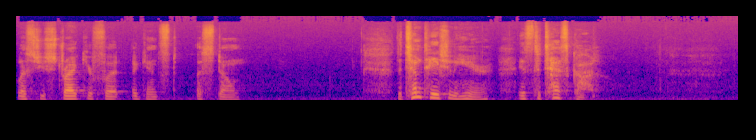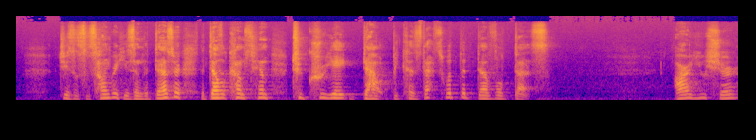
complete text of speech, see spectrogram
lest you strike your foot against a stone. The temptation here is to test God. Jesus is hungry. He's in the desert. The devil comes to him to create doubt because that's what the devil does. Are you sure?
